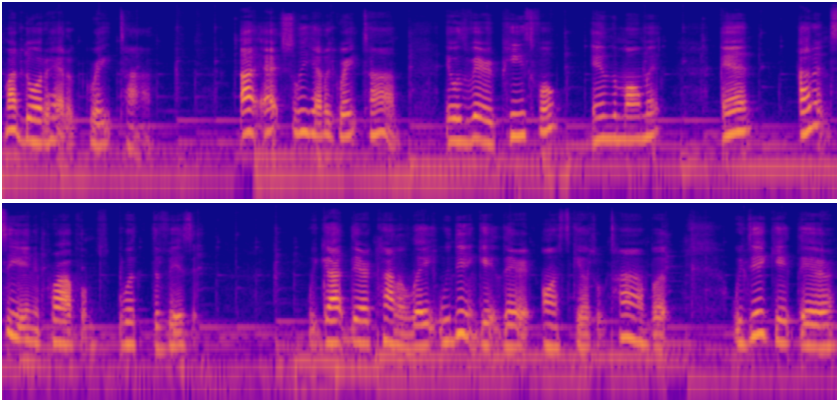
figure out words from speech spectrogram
my daughter had a great time. I actually had a great time. It was very peaceful in the moment, and I didn't see any problems with the visit. We got there kind of late. We didn't get there on scheduled time, but we did get there.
